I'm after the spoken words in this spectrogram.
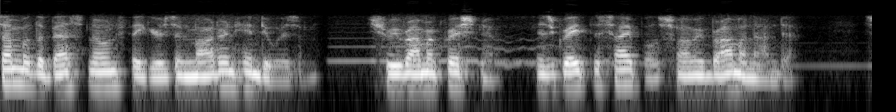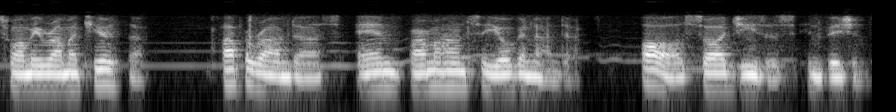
Some of the best-known figures in modern Hinduism, Sri Ramakrishna, his great disciple Swami Brahmananda, Swami Ramatirtha, Papa Ramdas, and Paramahansa Yogananda all saw Jesus in visions.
